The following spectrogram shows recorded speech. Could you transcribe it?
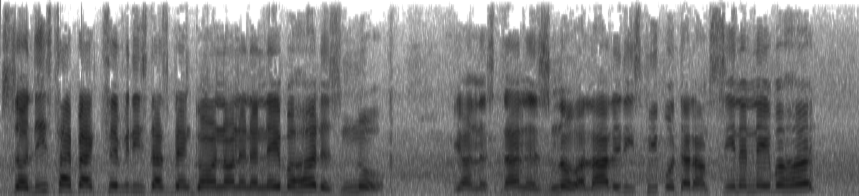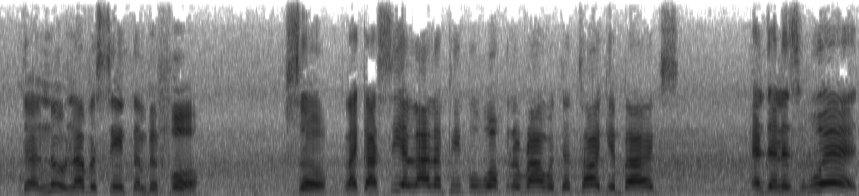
So these type of activities that's been going on in the neighborhood is new. You understand? It's new. A lot of these people that I'm seeing in the neighborhood, They're new, never seen them before. So, like I see a lot of people walking around with their Target bags, and then it's weird.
